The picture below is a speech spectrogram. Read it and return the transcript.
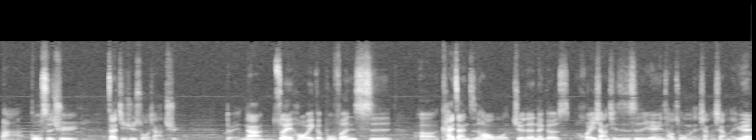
把故事去再继续说下去。对，那最后一个部分是呃开展之后，我觉得那个回响其实是远远超出我们的想象的，因为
